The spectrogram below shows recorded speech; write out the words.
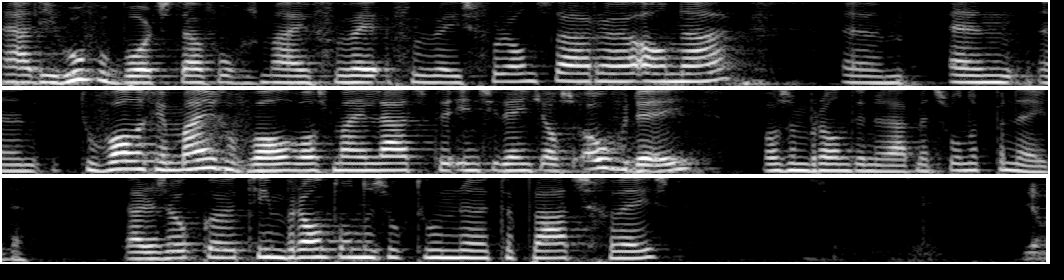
Ja, die hoverboards daar volgens mij verwe verwees Frans daar uh, al naar. Um, en, toevallig in mijn geval was mijn laatste incidentje als OVD was een brand inderdaad met zonnepanelen. Daar is ook uh, team brandonderzoek toen uh, ter plaatse geweest. Ja.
